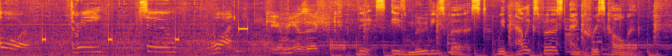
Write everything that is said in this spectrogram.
Five, four, three, two, one. Cue music. This is Movies First with Alex First and Chris Coleman.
